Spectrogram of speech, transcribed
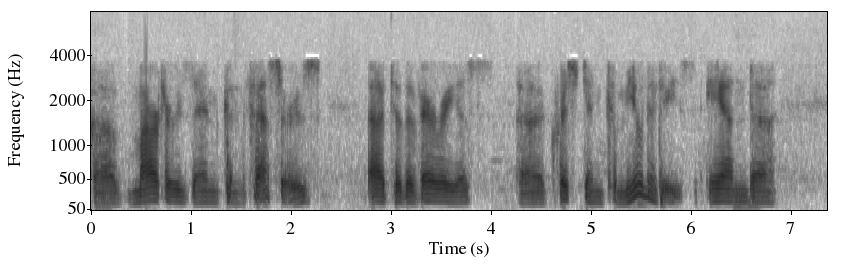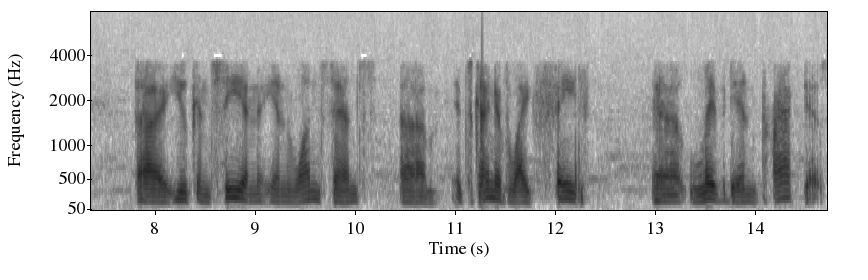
uh, martyrs and confessors uh, to the various uh, Christian communities, and uh, uh, you can see in in one sense, um, it's kind of like faith uh, lived in practice,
